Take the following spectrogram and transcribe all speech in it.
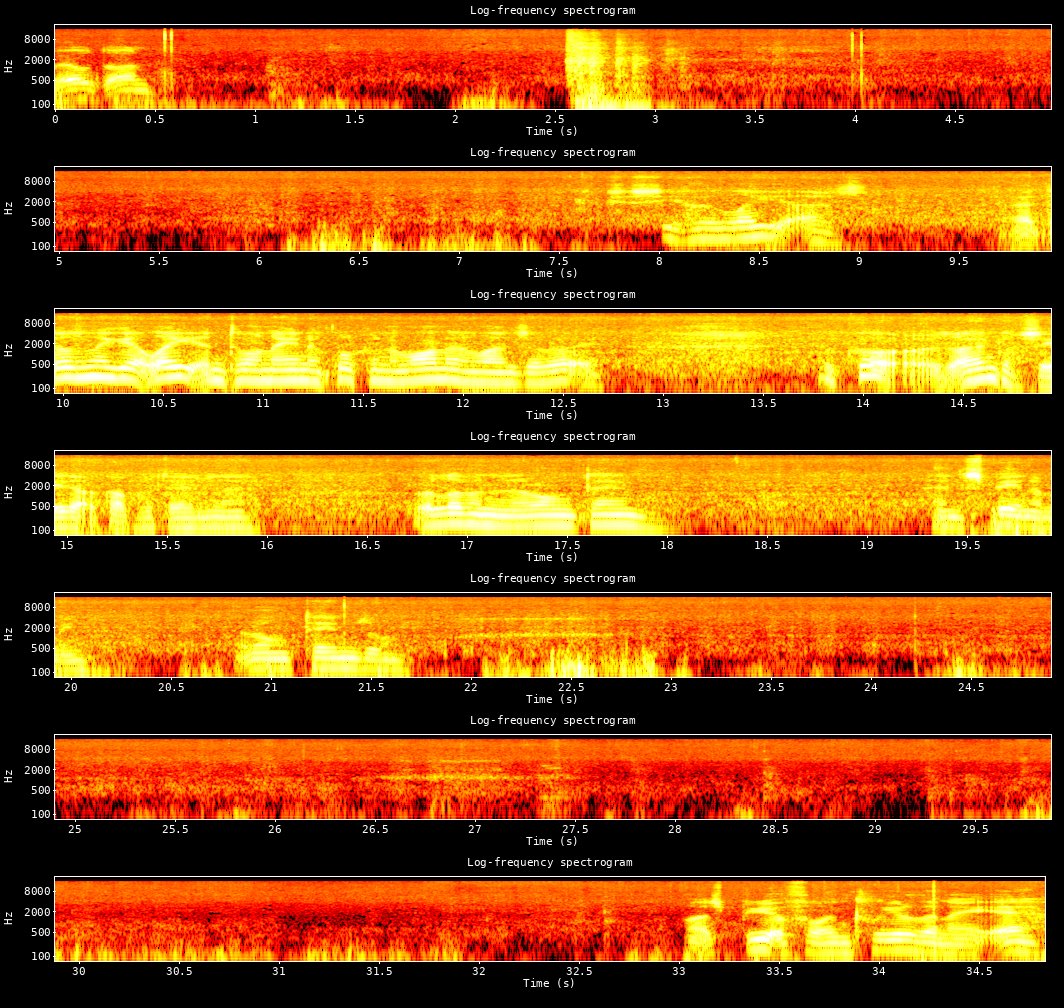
Well done. Just see how light it is. It doesn't get light until 9 o'clock in the morning in Lanzarote. Because, I think I've said it a couple of times now, we're living in the wrong time. In Spain, I mean. The wrong time zone. That's beautiful and clear the night, eh?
